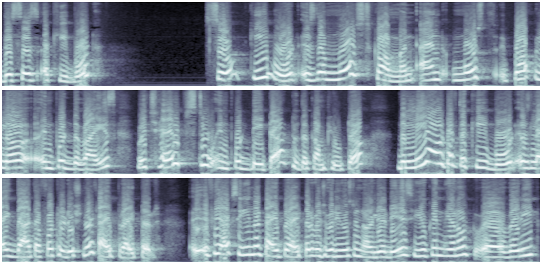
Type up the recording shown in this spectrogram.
This is a keyboard. So keyboard is the most common and most popular input device which helps to input data to the computer. The layout of the keyboard is like that of a traditional typewriter. If you have seen a typewriter which were used in earlier days, you can, you know, uh, very,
